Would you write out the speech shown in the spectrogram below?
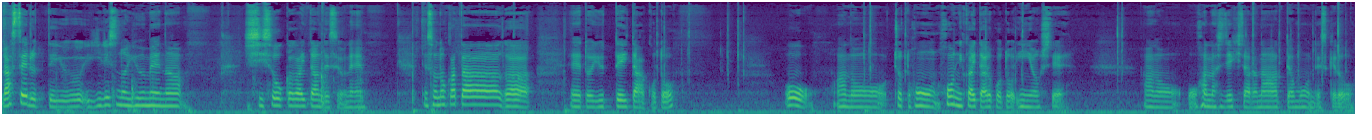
ラッセルっていうイギリスの有名な思想家がいたんですよね。でその方が、えーと、言っていたことをあのちょっと本本に書いてあることを引用してあのお話できたらなって思うんですけど。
